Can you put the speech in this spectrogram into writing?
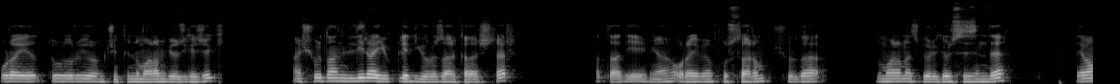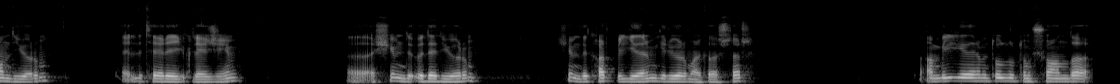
Burayı durduruyorum çünkü numaram gözükecek. Ha, şuradan lira yükle diyoruz arkadaşlar. Hatta diyeyim ya orayı ben puslarım. Şurada numaranız görüyor sizin de. Devam diyorum. 50 TL yükleyeceğim. Ee, şimdi öde diyorum. Şimdi kart bilgilerimi giriyorum arkadaşlar. Tamam bilgilerimi doldurdum şu anda.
